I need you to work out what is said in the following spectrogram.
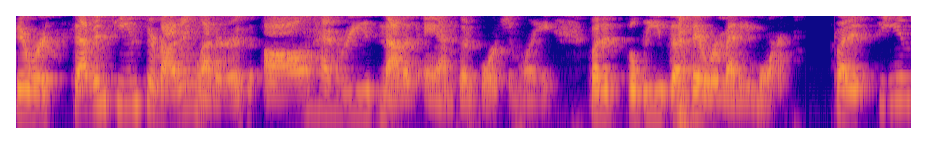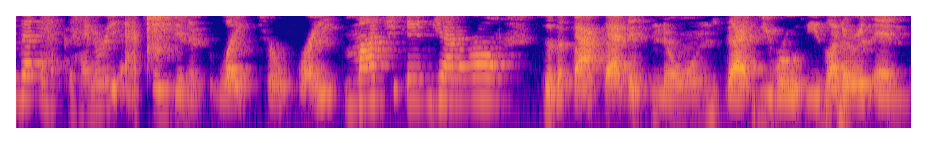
There were 17 surviving letters, all Henry's, none of Anne's, unfortunately, but it's believed that there were many more. But it seems that Henry actually didn't like to write much in general. So the fact that it's known that he wrote these letters and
